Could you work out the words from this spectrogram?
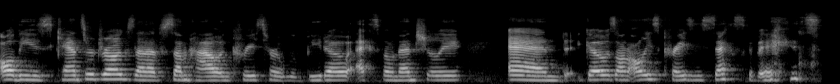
all these cancer drugs that have somehow increased her libido exponentially and goes on all these crazy sexcapades.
